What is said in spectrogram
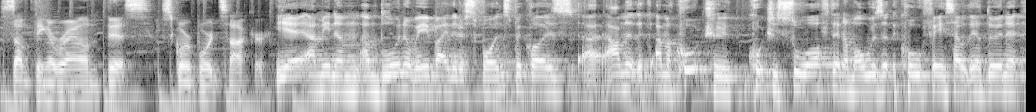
something around this scoreboard soccer? Yeah, I mean, I'm, I'm blown away by the response because I'm, at the, I'm a coach who coaches so often. I'm always at the coal face out there doing it.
